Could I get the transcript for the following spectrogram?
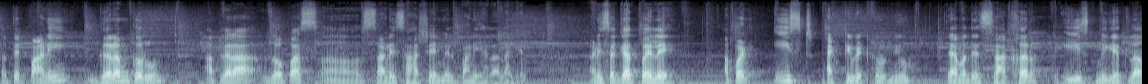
तर ते पाणी गरम करून आपल्याला जवळपास साडेसहाशे एम एल पाणी याला लागेल. आणि सगळ्यात पहिले आपण ईस्ट ॲक्टिवेट करून घेऊ. त्यामध्ये साखर ईस्ट मी घेतलं.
